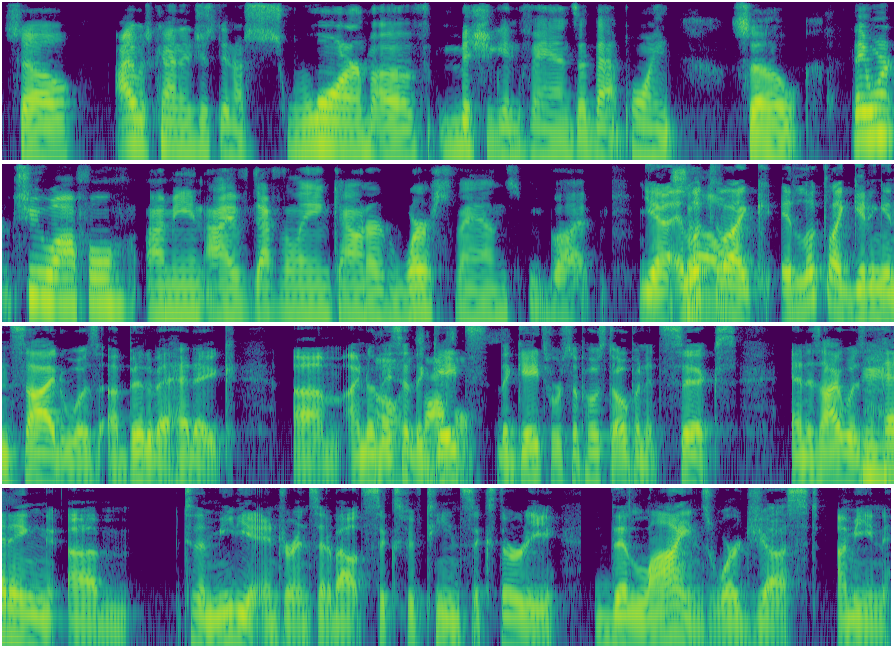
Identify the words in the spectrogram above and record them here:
So I was kind of just in a swarm of Michigan fans at that point. So they weren't too awful. I mean, I've definitely encountered worse fans, but yeah, it so, looked like it looked like getting inside was a bit of a headache. Um, I know they oh, said the awful. gates the gates were supposed to open at six, and as I was mm. heading um, to the media entrance at about 6.15, 6.30, the lines were just, I mean,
